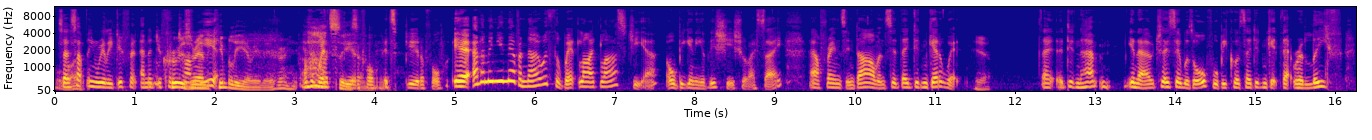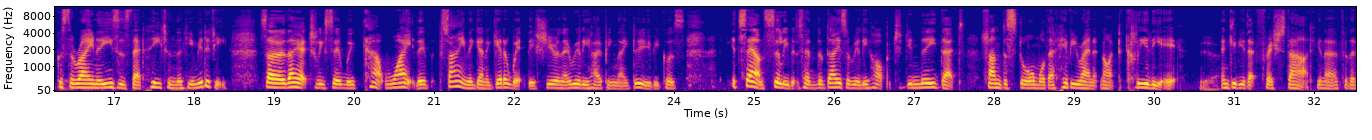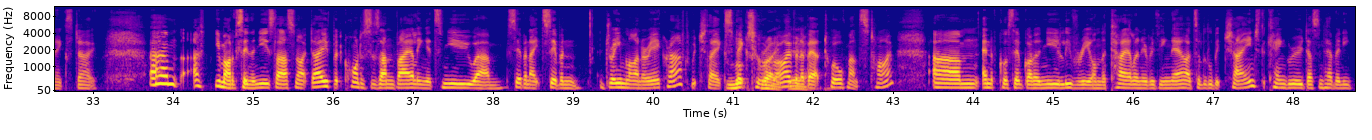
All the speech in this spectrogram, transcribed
So right. something really different and a different Cruise time around the. Kimberley area there, very, in the Oh, wet it's season. beautiful. It's beautiful. Yeah, and I mean, you never know with the wet. Like last year, or beginning of this year, should I say? Our friends in Darwin said they didn't get a wet. Yeah. They, it didn't happen. You know, which they said was awful because they didn't get that relief because the rain eases that heat and the humidity. So they actually said we can't wait. They're saying they're going to get a wet this year, and they're really hoping they do because. It sounds silly, but said the days are really hot, but you need that thunderstorm or that heavy rain at night to clear the air Yeah. and give you that fresh start, you know, for the next day. Um, I- you might have seen the news last night, Dave, but Qantas is unveiling its new um, 787 Dreamliner aircraft, which they expect Looks to great, arrive in about 12 months' time. Um, and of course, they've got a new livery on the tail and everything now. It's a little bit changed. The Kangaroo doesn't have any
